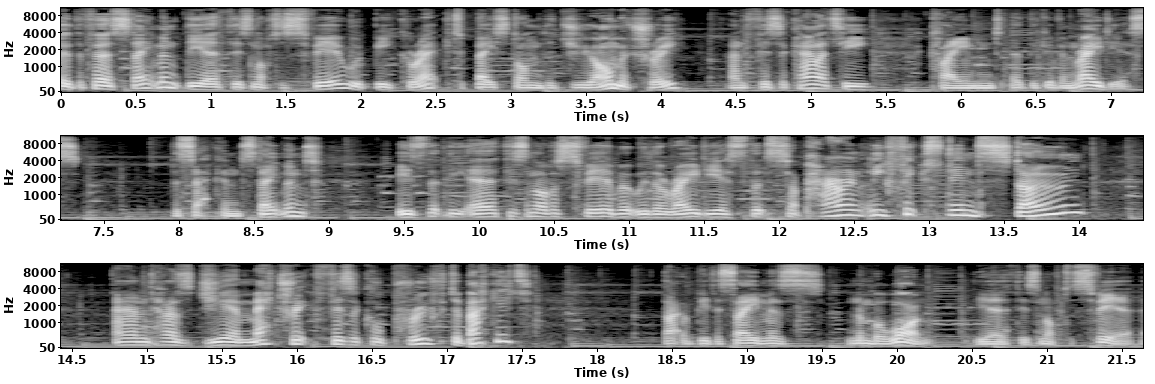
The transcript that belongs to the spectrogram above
So the first statement, the Earth is not a sphere, would be correct based on the geometry and physicality claimed at the given radius. The second statement is that the Earth is not a sphere but with a radius that's apparently fixed in stone and has geometric physical proof to back it. That would be the same as number one, the Earth is not a sphere.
